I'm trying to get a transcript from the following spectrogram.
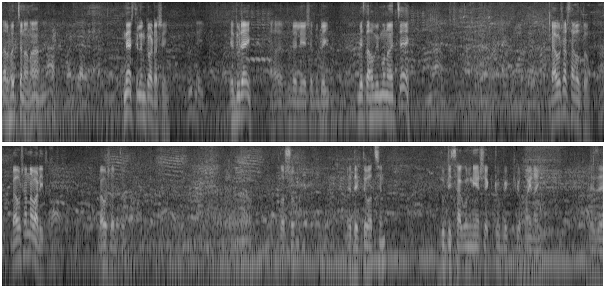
তার হচ্ছে না না? নিয়ে আসছিলেন কয়টা সেই? এ দুটাই? হ্যাঁ দুটাই নিয়ে এসে দুটাই। বেচতে হবে মনে হচ্ছে? ব্যবসার ছাগল তো। ব্যবসার না বাড়ির? ব্যবসার তো। দর্শক, এ দেখতে পাচ্ছেন, দুটি ছাগল নিয়ে এসে একটু বিক্রি হয় নাই। এই যে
